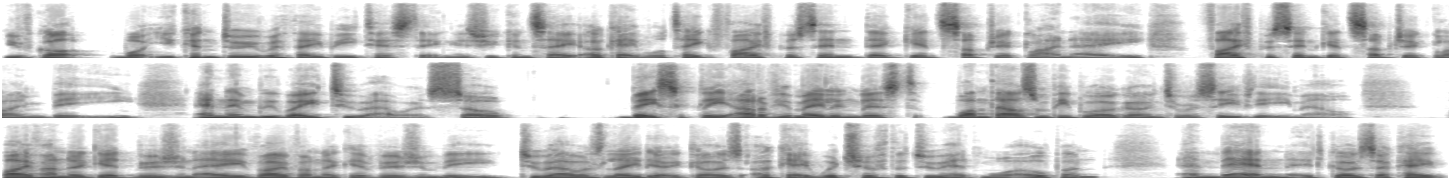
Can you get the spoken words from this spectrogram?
You've got what you can do with A/B testing is you can say, okay, we'll take five percent that gets subject line A, five percent gets subject line B, and then we wait two hours. So basically out of your mailing list 1000 people are going to receive the email. 500 get version a 500 get version b. Mm. Two hours later it goes okay which of the two had more open and then it goes okay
